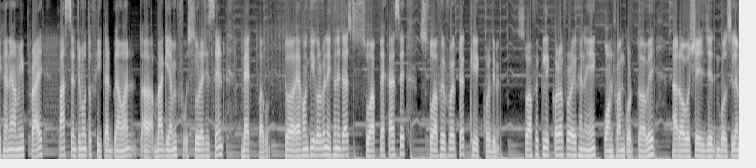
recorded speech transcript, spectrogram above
এখানে আমি প্রায় পাঁচ সেন্টের মতো ফি কাটবে আমার বাকি আমি চুরাশি সেন্ট ব্যাক পাবো। তো এখন কি করবেন, এখানে জাস্ট সোয়াপ লেখা আছে সোয়াপের উপর একটা ক্লিক করে দেবেন। সোয়াপে ক্লিক করার পর এখানে কনফার্ম করতে হবে আর অবশ্যই যে বলছিলাম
